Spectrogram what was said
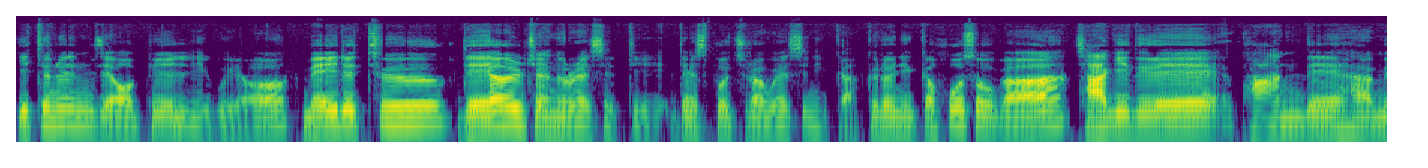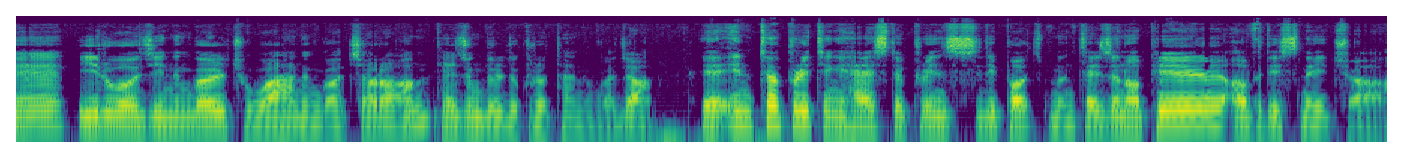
이트는 이제 어필이고요. Made to their generosity. 데스포츠라고 했으니까. 그러니까 호소가 자기들의 관대함에 이루어지는 걸 좋아하는 것처럼 대중들도 그렇다는 거죠. 예, interpreting Hester Prince's deportment as an appeal of this nature.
